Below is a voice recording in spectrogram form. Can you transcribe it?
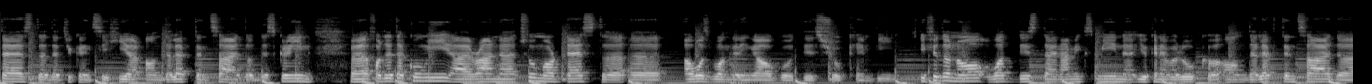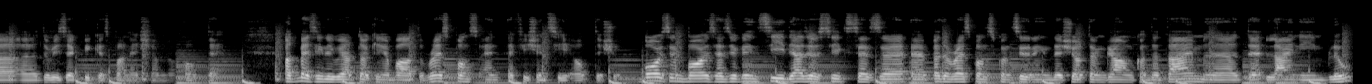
tests that you can see here on the left hand side of the screen. Uh, for the takumi i ran two more tests. I was wondering how good this shoe can be. If you don't know what these dynamics mean you can have a look on the left hand side there is is a quick explanation of them. But basically we are talking about the response and efficiency of the shoe. Boys and boys, as you can see, the Adios 6 has a, a better response considering the shortened ground contact time, uh, the line in blue.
